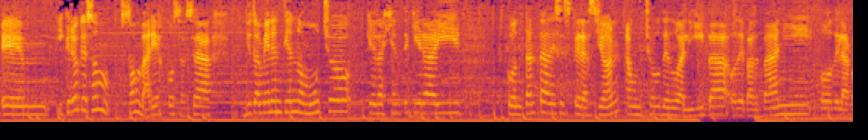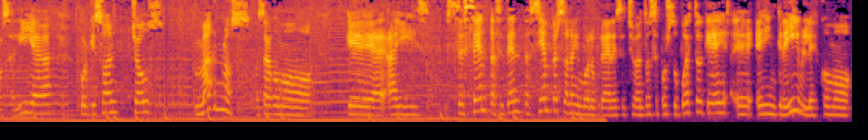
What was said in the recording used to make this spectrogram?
Eh, y creo que son, son varias cosas. O sea, yo también entiendo mucho que la gente quiera ir con tanta desesperación a un show de Dualipa o de Bad Bunny o de la Rosalía, porque son shows magnos, o sea, como que hay 60, 70, 100 personas involucradas en ese show. Entonces, por supuesto que es, eh, es increíble, es como,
